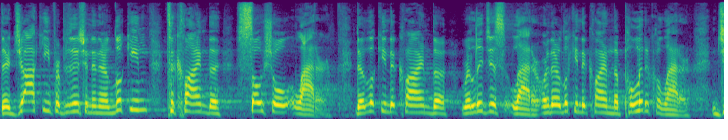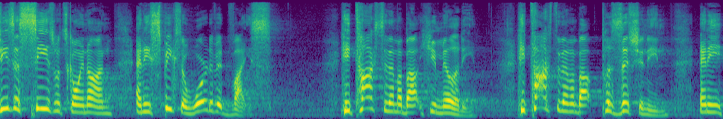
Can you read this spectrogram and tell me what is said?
They're jockeying for position and they're looking to climb the social ladder. They're looking to climb the religious ladder or they're looking to climb the political ladder. Jesus sees what's going on and he speaks a word of advice. He talks to them about humility. He talks to them about positioning. And he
